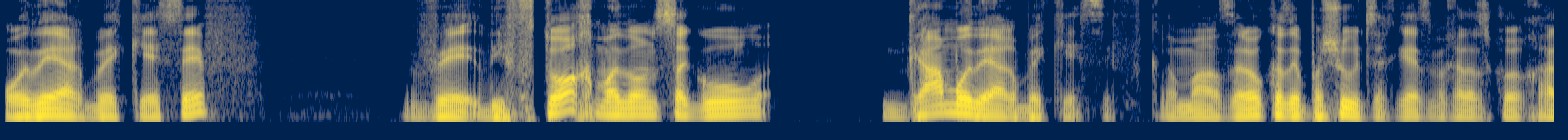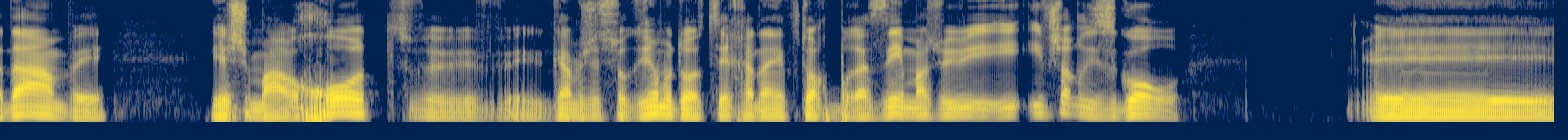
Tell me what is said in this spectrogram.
עולה הרבה כסף, ולפתוח מלון סגור גם עולה הרבה כסף. כלומר, זה לא כזה פשוט, צריך לגייס מחדש כוח אדם, ויש מערכות, וגם כשסוגרים אותו, אז צריך עדיין לפתוח ברזים, משהו, אי אפשר לסגור אה,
